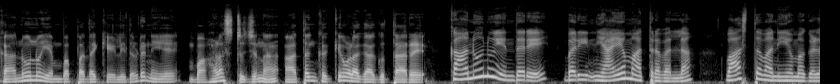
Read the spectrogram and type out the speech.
ಕಾನೂನು ಎಂಬ ಪದ ಕೇಳಿದೊಡನೆಯೇ ಬಹಳಷ್ಟು ಜನ ಆತಂಕಕ್ಕೆ ಒಳಗಾಗುತ್ತಾರೆ. ಕಾನೂನು ಎಂದರೆ ಬರೀ ನ್ಯಾಯ ಮಾತ್ರವಲ್ಲ ವಾಸ್ತವ ನಿಯಮಗಳ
